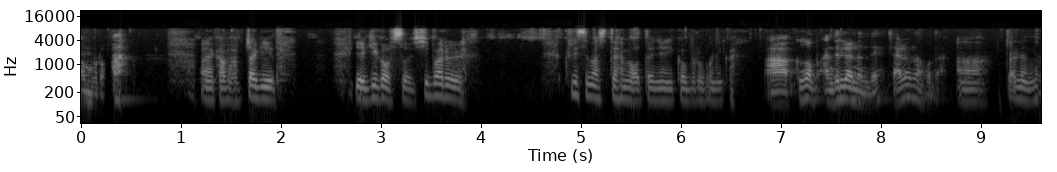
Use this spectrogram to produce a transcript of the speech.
안 물어봐 아니 가- 갑자기 얘기가 없어. 시바를 크리스마스 때 하면 어떠냐니까 물어보니까 아 그거 안 들렸는데 잘렸나 보다 아 잘렸나?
